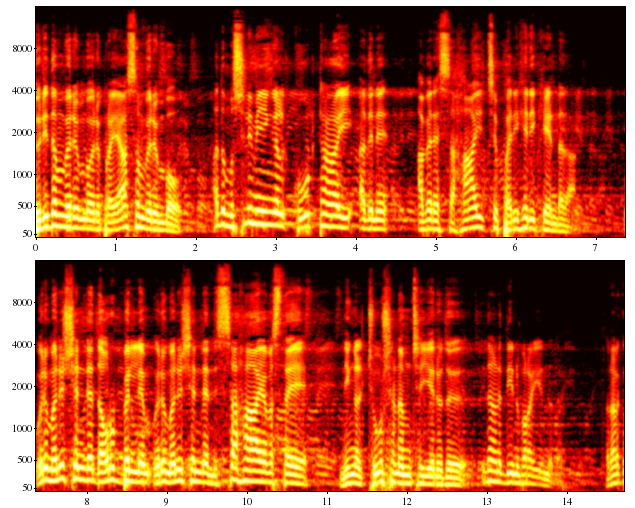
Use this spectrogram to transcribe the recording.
ദുരിതം വരുമ്പോൾ ഒരു പ്രയാസം വരുമ്പോൾ അത് മുസ്ലിമീങ്ങൾ കൂട്ടായി അതിനെ അവരെ സഹായിച്ച് പരിഹരിക്കേണ്ടതാണ്. ഒരു മനുഷ്യന്റെ ദൗർബല്യം ഒരു മനുഷ്യന്റെ നിസ്സഹായാവസ്ഥയെ നിങ്ങൾ ചൂഷണം ചെയ്യരുത്. ഇതാണ് ദീൻ പറയുന്നത്. ഒരാൾക്ക്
